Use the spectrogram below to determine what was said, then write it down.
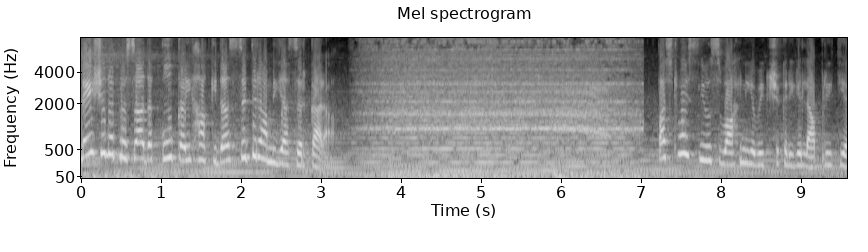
ಗಣೇಶನ ಪ್ರಸಾದಕ್ಕೂ ಕೈ ಹಾಕಿದ ಸಿದ್ದರಾಮಯ್ಯ ಸರ್ಕಾರ. ಫಸ್ಟ್ ವಾಯ್ಸ್ ನ್ಯೂಸ್ ವಾಹಿನಿಯ ವೀಕ್ಷಕರಿಗೆಲ್ಲ ಪ್ರೀತಿಯ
